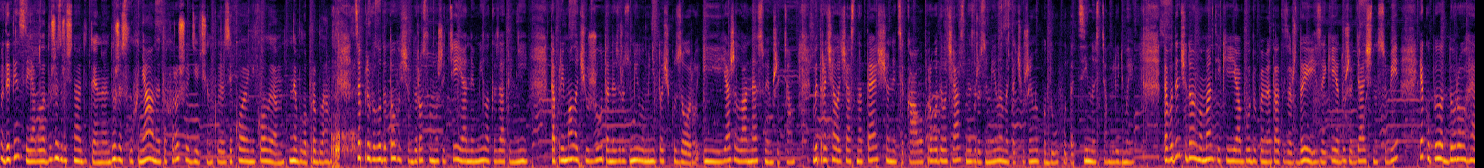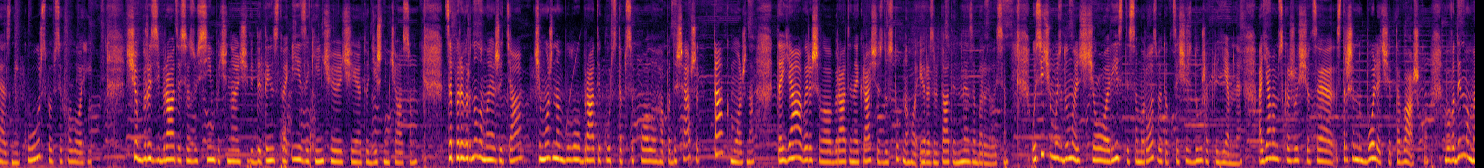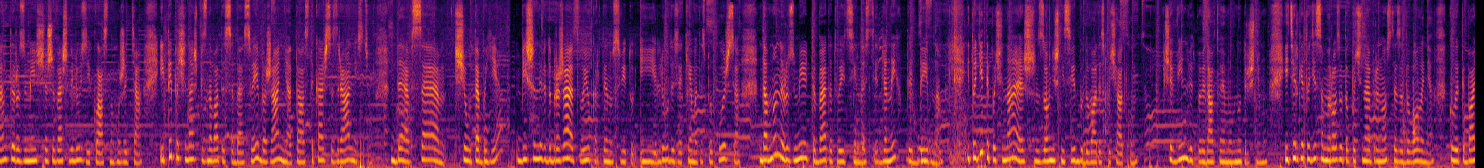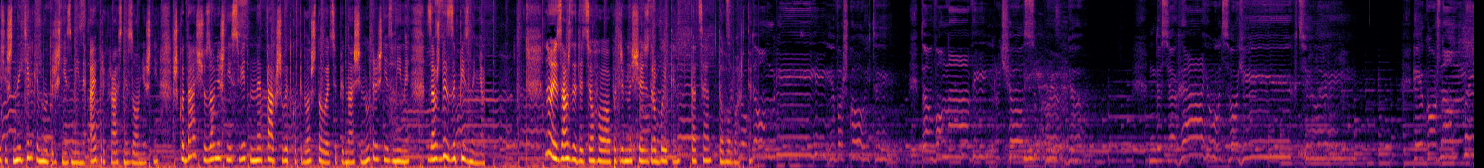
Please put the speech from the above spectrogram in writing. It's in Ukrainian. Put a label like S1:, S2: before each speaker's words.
S1: В дитинстві я була дуже зручною дитиною, дуже слухняною та хорошою дівчинкою, з якою ніколи не було проблем. Це привело до того, що в дорослому житті я не вміла казати ні та приймала чужу та незрозумілу мені точку зору. І я жила не своїм життям, витрачала час на те, що не цікаво, проводила час з незрозумілими та чужими по духу та цінностям людьми. Та в один чудовий момент, який я буду пам'ятати завжди, і за який я дуже вдячна собі, я купила дорогезний курс по психології, щоб розібратися з усім, починаючи від дитинства і закінчуючи тодішнім часом. Це перевернуло моє життя. Чи можна було брати курс та психолога подешевше? Так, можна. Та я вирішила обрати найкраще з доступного, і результати не забарилися. Усі чомусь думають, що ріст і саморозвиток це щось дуже приємне. А я вам скажу, що це страшенно боляче та важко. Бо в один момент ти розумієш, що живеш в ілюзії класного життя, і ти починаєш пізнавати себе, свої бажання та стикаєшся з реальністю, де все, що у тебе є, більше не відображає твою картину світу, і люди, з якими ти спілкуєшся, давно не розуміють тебе та твої цінності. Для них ти дивна. І тоді ти починаєш зовнішній світ будувати спочатку, щоб він відповідав твоєму внутрішньому. І тільки тоді саморозвиток починає приносити задоволення, коли ти бачиш не тільки внутрішні зміни, а й прекрасні зовнішні. Шкода, що зовнішній світ не так швидко підлаштовується під наші внутрішні зміни, завжди з запізненням. Ну і завжди для цього потрібно щось зробити, та це того варте.
S2: Досягають своїх цілей, і кожна мить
